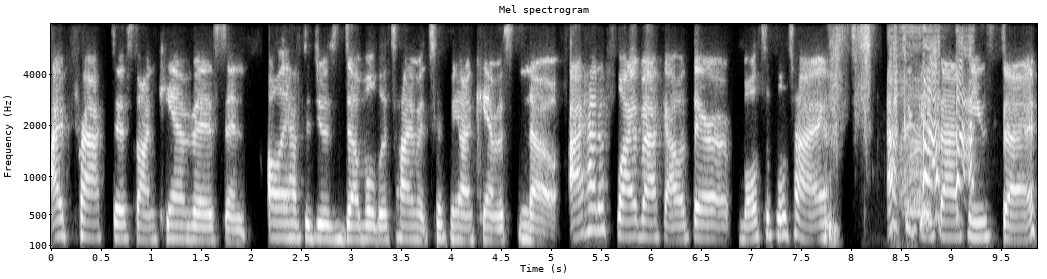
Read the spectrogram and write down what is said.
I practiced on canvas and all I have to do is double the time it took me on canvas. No, I had to fly back out there multiple times to get that piece done.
